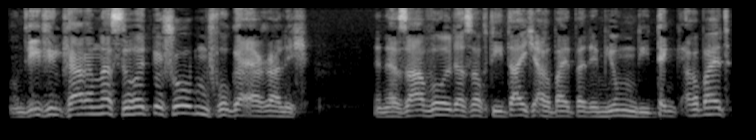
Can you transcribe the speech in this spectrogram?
Und wie viel Karren hast du heute geschoben? frug er ärgerlich. Denn er sah wohl, dass auch die Deicharbeit bei dem Jungen die Denkarbeit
